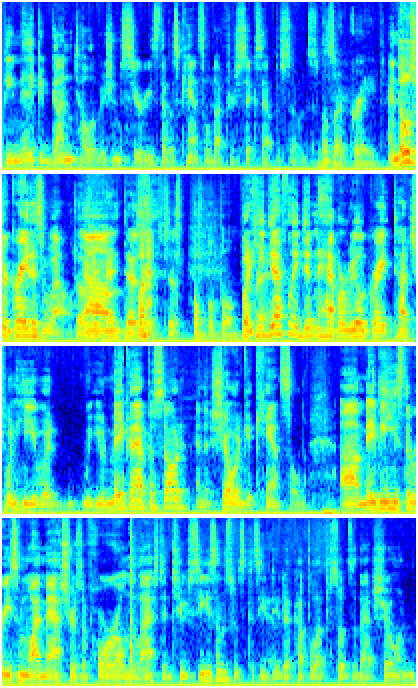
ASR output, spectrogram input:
the Naked Gun television series that was canceled after six episodes. Those are great. And those are great as well. Those are Um, great. Those but, are just boom, boom, boom. but he definitely didn't have a real great touch when he would you would make an episode and the show would get canceled. Uh, maybe he's the reason why Masters of Horror only lasted two seasons was because he did a couple episodes of that show and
